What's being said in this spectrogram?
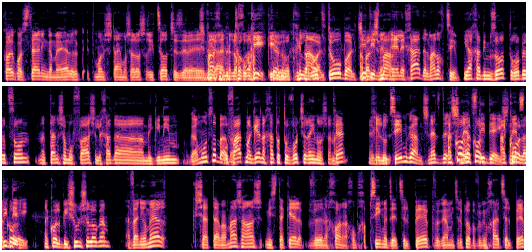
קודם כל סטרלינג גם היה לו אתמול שתיים או שלוש ריצות שזה שמע, נראה לא מטורף. חוקי כן, כאילו מה. על טורבו על צ'יטים אל אחד על מה לוחצים יחד עם זאת רוברטסון נתן שם הופעה של אחד המגינים גם הוא סבבה הופעת מגן אחת הטובות שראינו השנה. כן חילוצים גם שני צד- הכל שני צדדי הכל הכל צדדי הכל בישול שלו גם. אבל אני אומר כשאתה ממש ממש מסתכל ונכון אנחנו מחפשים את זה אצל פפ וגם אצל קלופ אבל במיוחד אצל פפ.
